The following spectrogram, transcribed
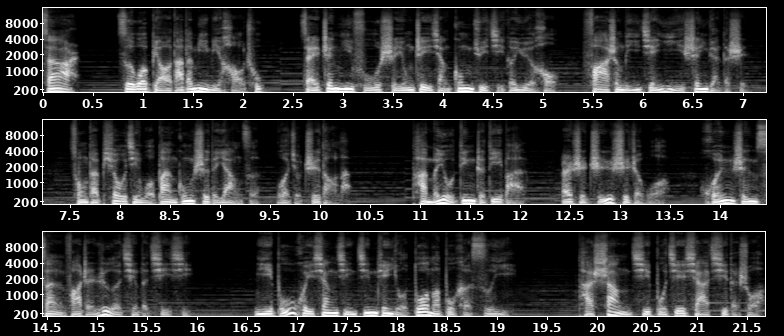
三二，自我表达的秘密好处，在珍妮弗使用这项工具几个月后，发生了一件意义深远的事。从她飘进我办公室的样子，我就知道了。她没有盯着地板，而是直视着我，浑身散发着热情的气息。你不会相信今天有多么不可思议。她上气不接下气地说：“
